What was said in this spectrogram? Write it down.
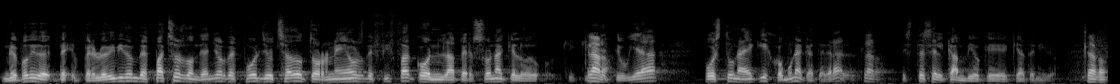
No he podido, pe- pero lo he vivido en despachos donde años después yo he echado torneos de FIFA con la persona que lo que, que- Claro. que te hubiera puesto una X como una catedral. Claro. Este es el cambio que, que ha tenido. Claro.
